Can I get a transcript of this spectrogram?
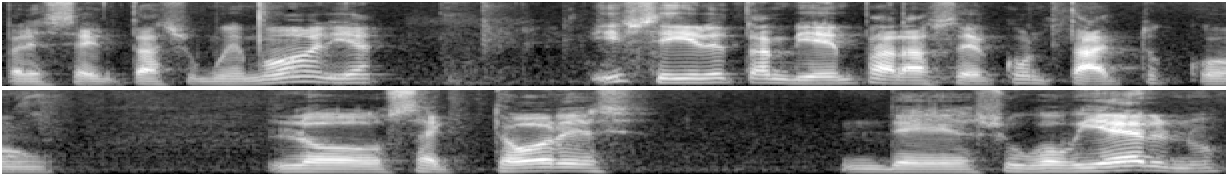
presenta su memoria y sirve también para hacer contacto con los sectores de su gobierno,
